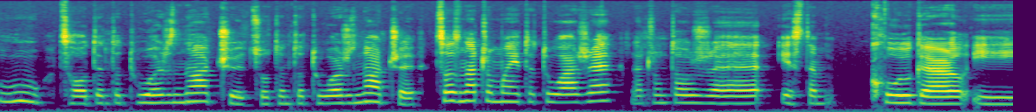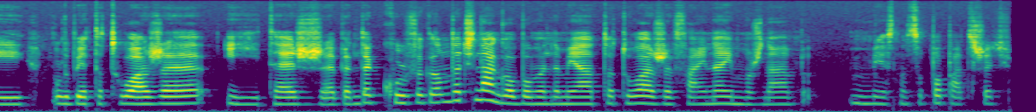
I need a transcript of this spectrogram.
uuu, co ten tatuaż znaczy, co ten tatuaż znaczy, co znaczą moje tatuaże? Znaczą to, że jestem cool girl i lubię tatuaże i też, że będę cool wyglądać nago, bo będę miała tatuaże fajne i można jest na co popatrzeć.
